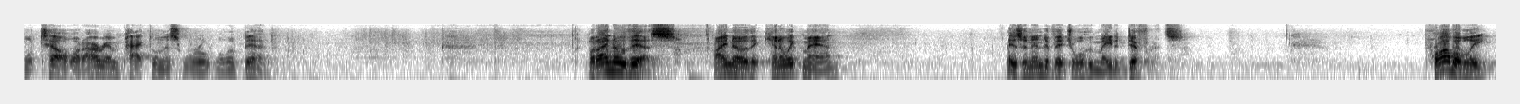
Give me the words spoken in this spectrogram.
will tell what our impact on this world will have been. But I know this. I know that Kennewick Man is an individual who made a difference. Probably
